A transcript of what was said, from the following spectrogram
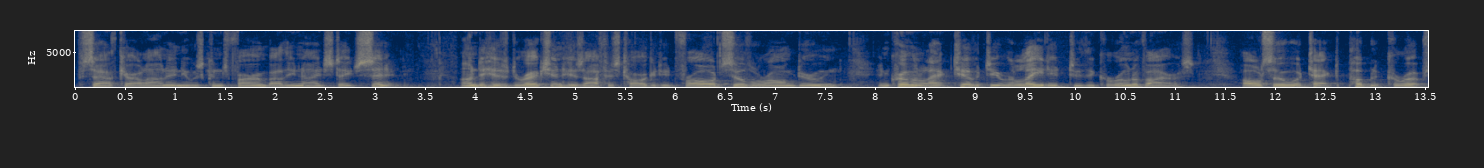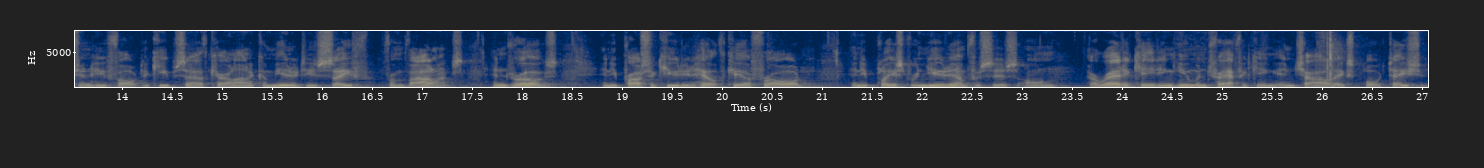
for South Carolina, and he was confirmed by the United States Senate. Under his direction, his office targeted fraud, civil wrongdoing, and criminal activity related to the coronavirus. Also attacked public corruption. He fought to keep South Carolina communities safe from violence and drugs, and he prosecuted health care fraud, and he placed renewed emphasis on eradicating human trafficking and child exploitation.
